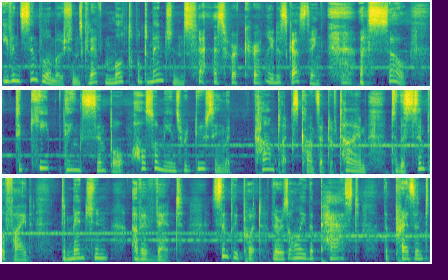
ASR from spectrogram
even simple emotions could have multiple dimensions, as we're currently discussing. So, to keep things simple also means reducing the complex concept of time to the simplified dimension of event. Simply put, there is only the past, the present,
